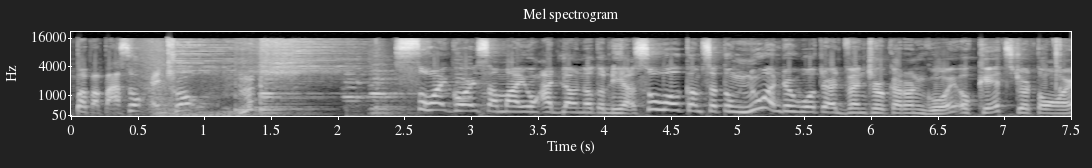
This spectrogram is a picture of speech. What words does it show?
papapasok. Intro. Mm. So hi guys, sa mayong adlaw na to diha. So welcome sa tong new underwater adventure karon goy. Okay, it's your turn.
